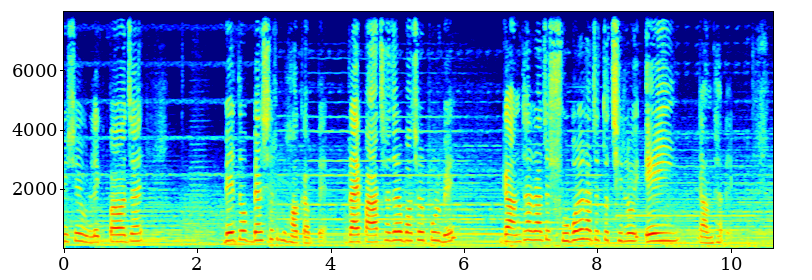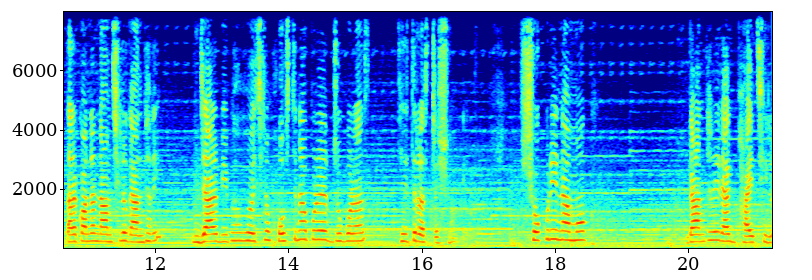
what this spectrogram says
বিষয়ে উল্লেখ পাওয়া যায় বেদব্যাসের মহাকাব্যে। প্রায় পাঁচ হাজার বছর পূর্বে গান্ধার রাজা সুবলের রাজত্ব ছিল এই গান্ধারে। তার কন্যার নাম ছিল গান্ধারী, যার বিবাহ হয়েছিল হস্তিনাপুরের যুবরাজ ধৃতরাষ্ট্রের সঙ্গে। শকুনি নামক গান্ধারীর এক ভাই ছিল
